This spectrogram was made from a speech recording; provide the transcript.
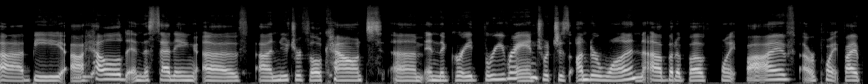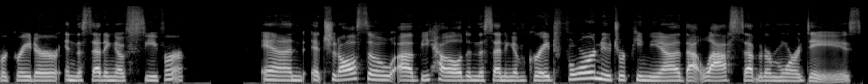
uh, be held in the setting of neutrophil count um, in the grade three range, which is under one, but above 0.5 or 0.5 or greater in the setting of fever. And it should also uh, be held in the setting of grade four neutropenia that lasts seven or more days.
